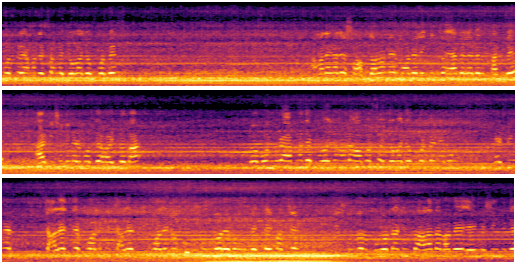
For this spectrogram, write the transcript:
অবশ্যই আমাদের সঙ্গে যোগাযোগ করবেন। আমাদের কাছে সব ধরনের মডেলই কিন্তু অ্যাভেলেবেল থাকবে। আর কিছুদিনের মধ্যে হয়তো বা। তো বন্ধুরা, আপনাদের প্রয়োজন হলে অবশ্যই যোগাযোগ করবেন এবং মেশিনের চালের যে কোয়ালিটি চালের কোয়ালিটিও খুব সুন্দর এবং দেখতেই পাচ্ছেন। কি সুন্দর গুঁড়োটা কিন্তু আলাদাভাবে এই মেশিনটিতে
